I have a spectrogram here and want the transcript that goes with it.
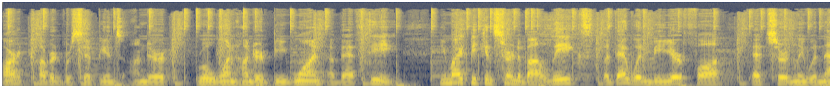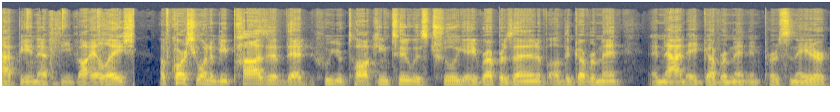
aren't covered recipients under Rule 100B1 of FD. You might be concerned about leaks, but that wouldn't be your fault. That certainly would not be an FD violation. Of course, you want to be positive that who you're talking to is truly a representative of the government and not a government impersonator.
